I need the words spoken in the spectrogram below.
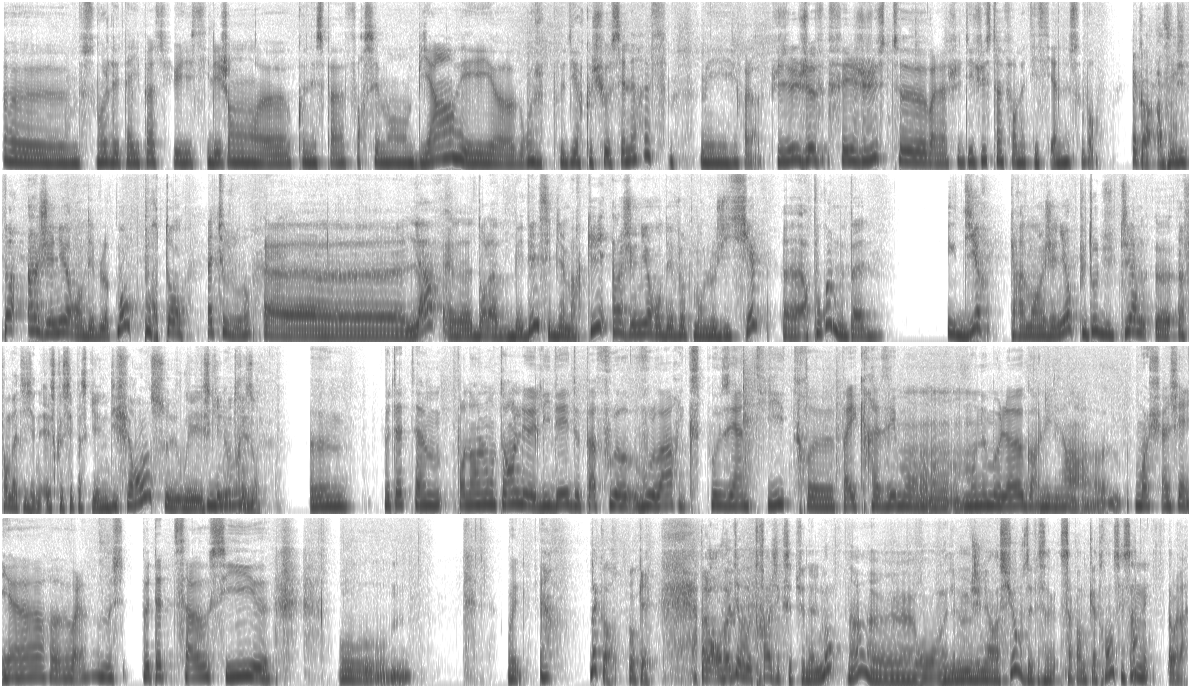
Euh, souvent, je ne détaille pas si, si les gens ne connaissent pas forcément bien. Et bon, je peux dire que je suis au CNRS. Mais voilà, je, je fais juste, voilà, je dis juste informaticienne souvent. D'accord. vous ne dites pas ingénieur en développement, pourtant. Pas toujours. Euh, là, euh, dans la BD, c'est bien marqué ingénieur en développement logiciel. Euh, alors pourquoi ne pas dire carrément ingénieur plutôt du terme informaticienne Est-ce que c'est parce qu'il y a une différence ou est-ce qu'il y a une autre raison? Peut-être pendant longtemps l'idée de ne pas vouloir exposer un titre, pas écraser mon, mon, homologue en lui disant moi je suis ingénieur, voilà. Peut-être ça aussi. Oui. D'accord, ok. Alors, on va dire votre âge exceptionnellement. Hein, euh, on est de la même génération, vous avez 54 ans, c'est ça Oui. Voilà.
